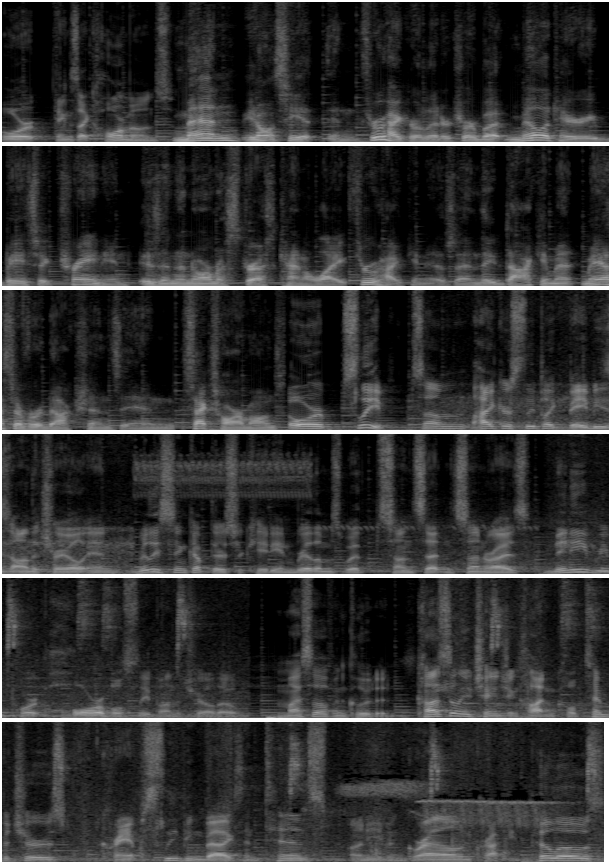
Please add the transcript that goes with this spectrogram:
or things like hormones. Men, you don't see it in through hiker literature, but military basic training is an enormous stress, kind of like through hiking is, and they document massive reductions in sex hormones. Or sleep. Some hikers sleep like babies on the trail and really sync up their circadian rhythms with sunset and sunrise. Many report horrible sleep on the trail though, myself included. Constantly changing hot and cold temperatures, cramped sleeping bags and tents, uneven ground, crappy pillows,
